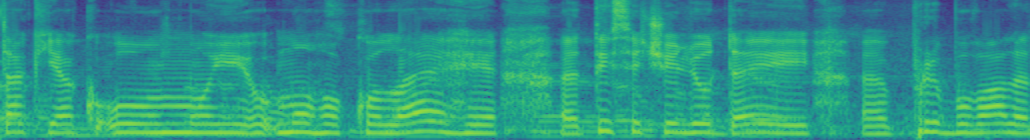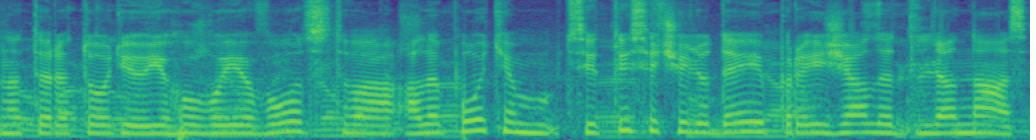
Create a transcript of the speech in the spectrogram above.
так як у мої, мого колеги е, тисячі людей е, прибували на територію його воєводства, але потім ці тисячі людей приїжджали для нас,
